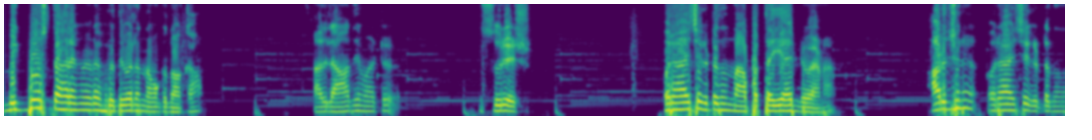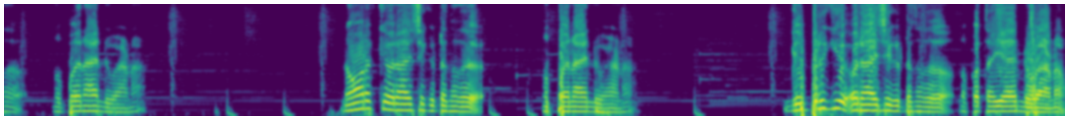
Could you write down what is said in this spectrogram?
ബിഗ് ബോസ് താരങ്ങളുടെ പ്രതിഫലം നമുക്ക് നോക്കാം. അതിലാദ്യമായിട്ട് സുരേഷ് ഒരാഴ്ച കിട്ടുന്നത് നാൽപ്പത്തയ്യായിരം രൂപയാണ്. അർജുന് ഒരാഴ്ച കിട്ടുന്നത് മുപ്പതിനായിരം രൂപയാണ്. നോറയ്ക്ക് ഒരാഴ്ച കിട്ടുന്നത് മുപ്പതിനായിരം രൂപയാണ്. ഗബ്രിക്ക് ഒരാഴ്ച കിട്ടുന്നത് മുപ്പത്തയ്യായിരം രൂപയാണ്.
